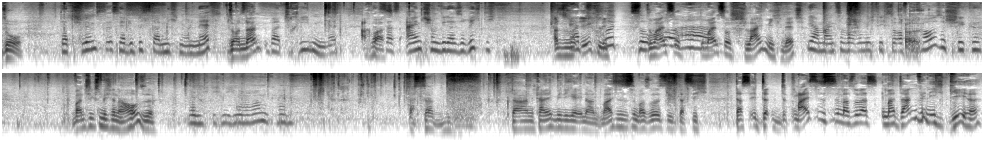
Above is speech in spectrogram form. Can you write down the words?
So. Das Schlimmste ist ja, du bist dann nicht nur nett, Sondern? bist übertrieben nett. Ach dass was. das eins schon wieder so richtig. Also so eklig. so. Du meinst so, du meinst so schleimig nett? Ja, meinst du, warum ich dich so oft nach Hause schicke, Wann schickst du mich denn nach Hause? wenn ich dich nicht mehr haben kann? Das, da- pff, daran kann ich mich nicht erinnern. Meistens ist es immer so, dass ich, dass ich, dass d- meistens ist es immer so, dass immer dann, wenn ich gehe,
